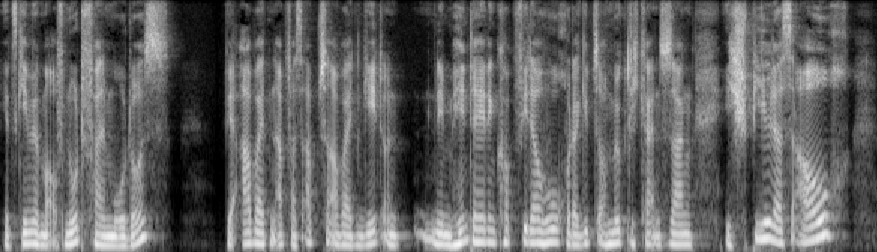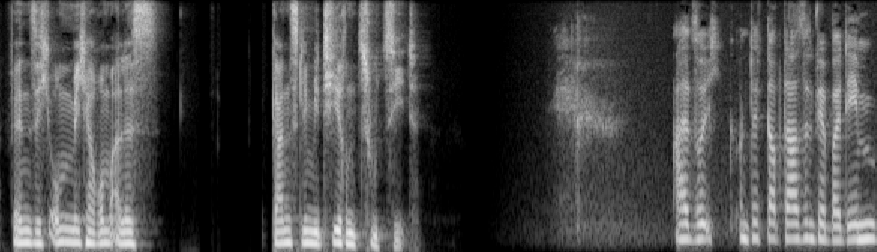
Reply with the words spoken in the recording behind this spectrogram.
Jetzt gehen wir mal auf Notfallmodus. Wir arbeiten ab, was abzuarbeiten geht und nehmen hinterher den Kopf wieder hoch. Oder gibt es auch Möglichkeiten zu sagen, ich spiele das auch, wenn sich um mich herum alles ganz limitierend zuzieht? Also ich, und ich glaube, da sind wir bei dem,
